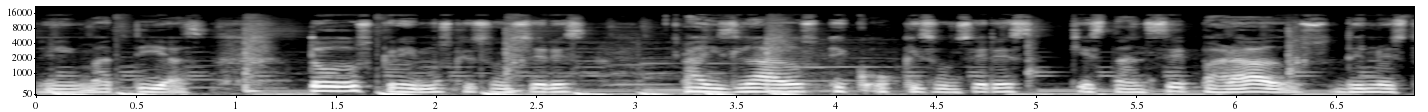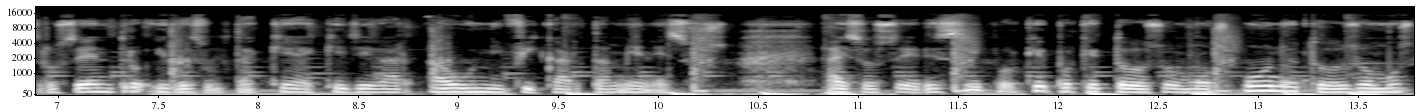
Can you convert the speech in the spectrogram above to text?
y Matías, todos creemos que son seres aislados o que son seres que están separados de nuestro centro y resulta que hay que llegar a unificar también esos a esos seres. Sí ¿por qué? porque todos somos uno todos somos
